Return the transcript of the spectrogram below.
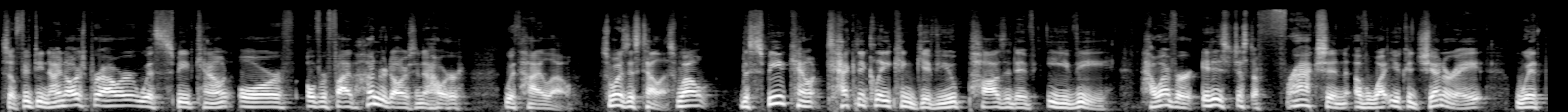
So $59 per hour with speed count or over $500 an hour with high-low. So what does this tell us? Well, the speed count technically can give you positive EV. However, it is just a fraction of what you could generate with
